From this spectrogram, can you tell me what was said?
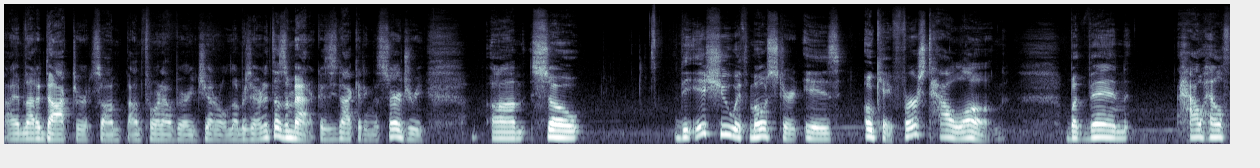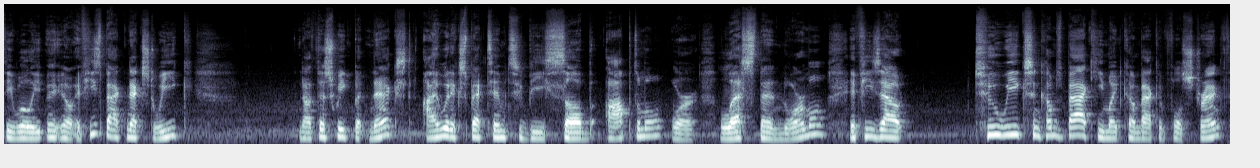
I am not a doctor, so I'm, I'm throwing out very general numbers there, and it doesn't matter because he's not getting the surgery. Um, so the issue with Mostert is okay, first, how long? But then, how healthy will he? You know, if he's back next week, not this week, but next, I would expect him to be suboptimal or less than normal. If he's out two weeks and comes back, he might come back at full strength.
